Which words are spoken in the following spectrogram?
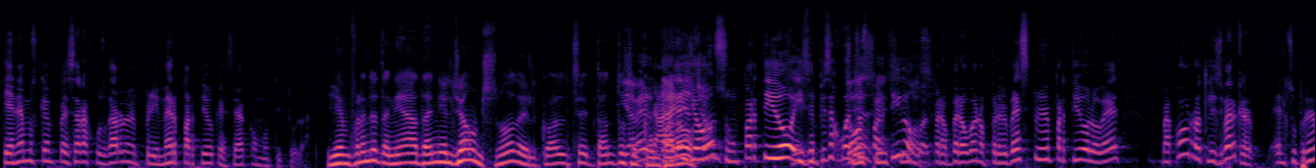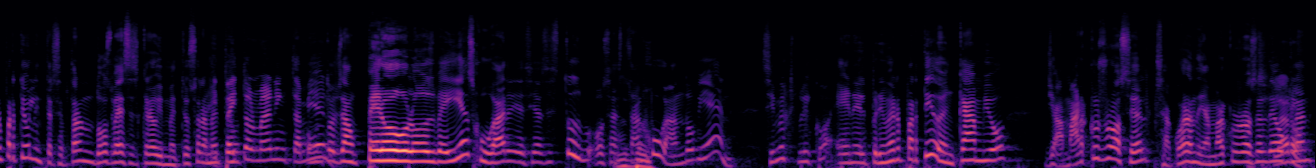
Tenemos que empezar a juzgarlo en el primer partido que sea como titular. Y enfrente tenía a Daniel Jones, ¿no? Del cual se tanto Y a se ver, comparó. Daniel Jones, un partido y se empieza a jugar dos Sí, sí, sí, partidos. pero, pero bueno, pero ves el primer partido, lo ves. Me acuerdo de Rotlisberger, en su primer partido le interceptaron dos veces, creo, y metió Y solamente un- Peyton Manning un también. touchdown, pero los veías jugar y decías, estos, o sea, Es están bueno. jugando bien. ¿Sí me explico? En el primer partido, en cambio, ya Marcus Russell, ¿se acuerdan de ya Marcus Russell de Claro. Oakland?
